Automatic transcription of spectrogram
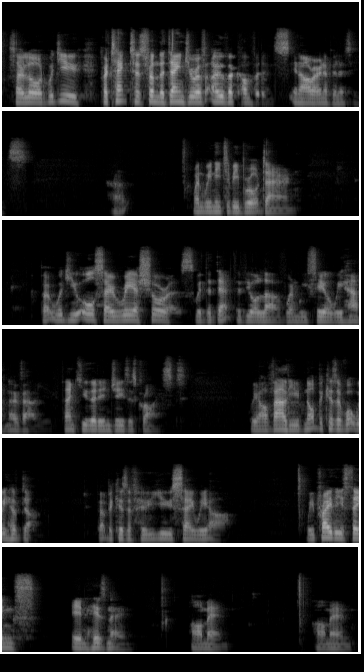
So, Lord, would you protect us from the danger of overconfidence in our own abilities uh, when we need to be brought down? But would you also reassure us with the depth of your love when we feel we have no value? Thank you that in Jesus Christ we are valued not because of what we have done, but because of who you say we are. We pray these things in his name. Amen. Amen.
